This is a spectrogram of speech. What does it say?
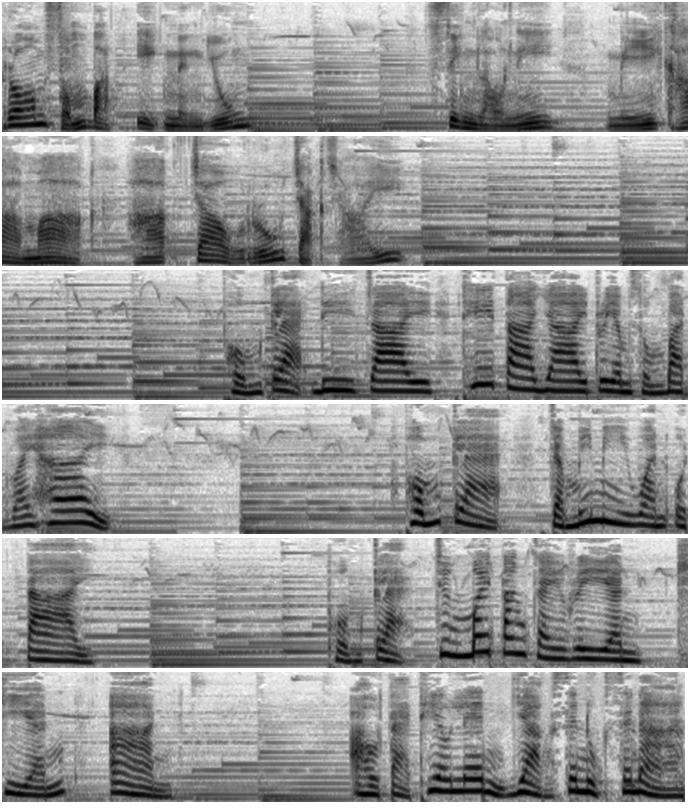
พร้อมสมบัติอีกหนึ่งยุ้ง สิ่งเหล่านี้มีค่ามากหากเจ้ารู้จักใช้ ผมแกละดีใจที่ตายายเตรียมสมบัติไว้ให้ ผมแกละจะไม่มีวันอดตาย ผมแกละจึงไม่ตั้งใจเรียน เขียน อ่าน เอาแต่เที่ยวเล่นอย่างสนุกสนาน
